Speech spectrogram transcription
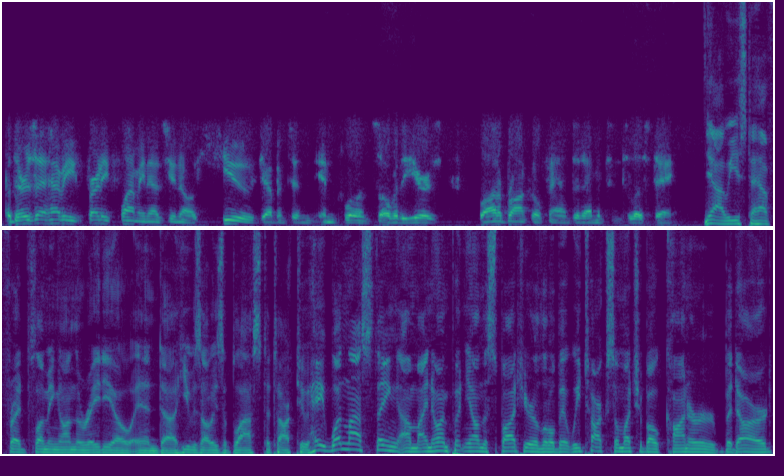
but there's a heavy Freddie Fleming, as you know, huge Edmonton influence over the years. A lot of Bronco fans at Edmonton to this day. Yeah, we used to have Fred Fleming on the radio, and uh, he was always a blast to talk to. Hey, one last thing. Um, I know I'm putting you on the spot here a little bit. We talk so much about Connor Bedard,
